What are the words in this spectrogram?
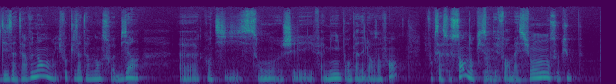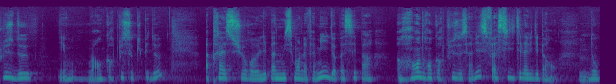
des intervenants. Il faut que les intervenants soient bien quand ils sont chez les familles pour garder leurs enfants. Il faut que ça se sente. Donc, ils ont des formations, on s'occupe plus d'eux et on va encore plus s'occuper d'eux. Après, sur euh, l'épanouissement de la famille, il doit passer par rendre encore plus de services, faciliter la vie des parents. Hmm. Donc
